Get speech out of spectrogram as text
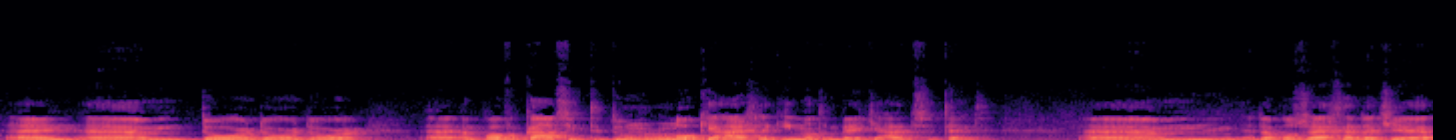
En um, door, door, door een provocatie te doen, lok je eigenlijk iemand een beetje uit zijn tent. Um, dat wil zeggen dat je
